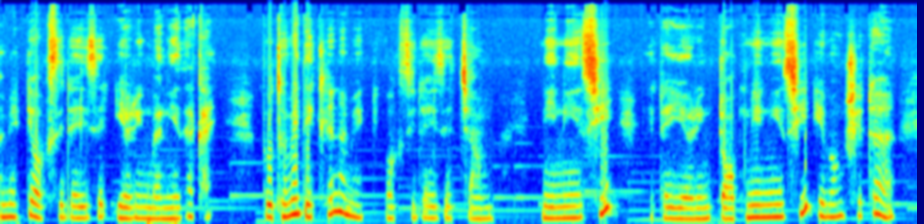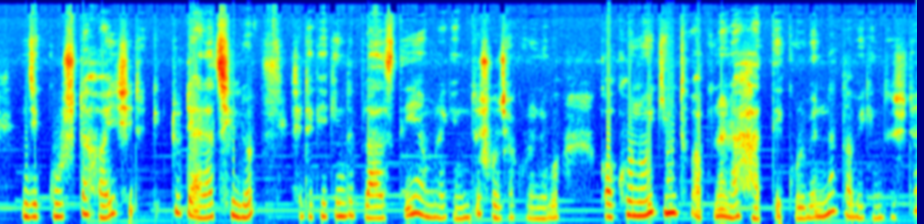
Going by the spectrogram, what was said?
আমি একটি অক্সিডাইজের ইয়াররিং বানিয়ে দেখাই। প্রথমে দেখলেন আমি একটি অক্সিডাইজের চাম নিয়ে নিয়েছি একটা ইয়াররিং টপ নিয়ে নিয়েছি এবং সেটা যে কুশটা হয় সেটা একটু ট্যাড়া ছিল, সেটাকে কিন্তু প্লাস দিয়ে আমরা কিন্তু সোজা করে নেব। কখনোই কিন্তু আপনারা হাতে করবেন না, তবে কিন্তু সেটা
